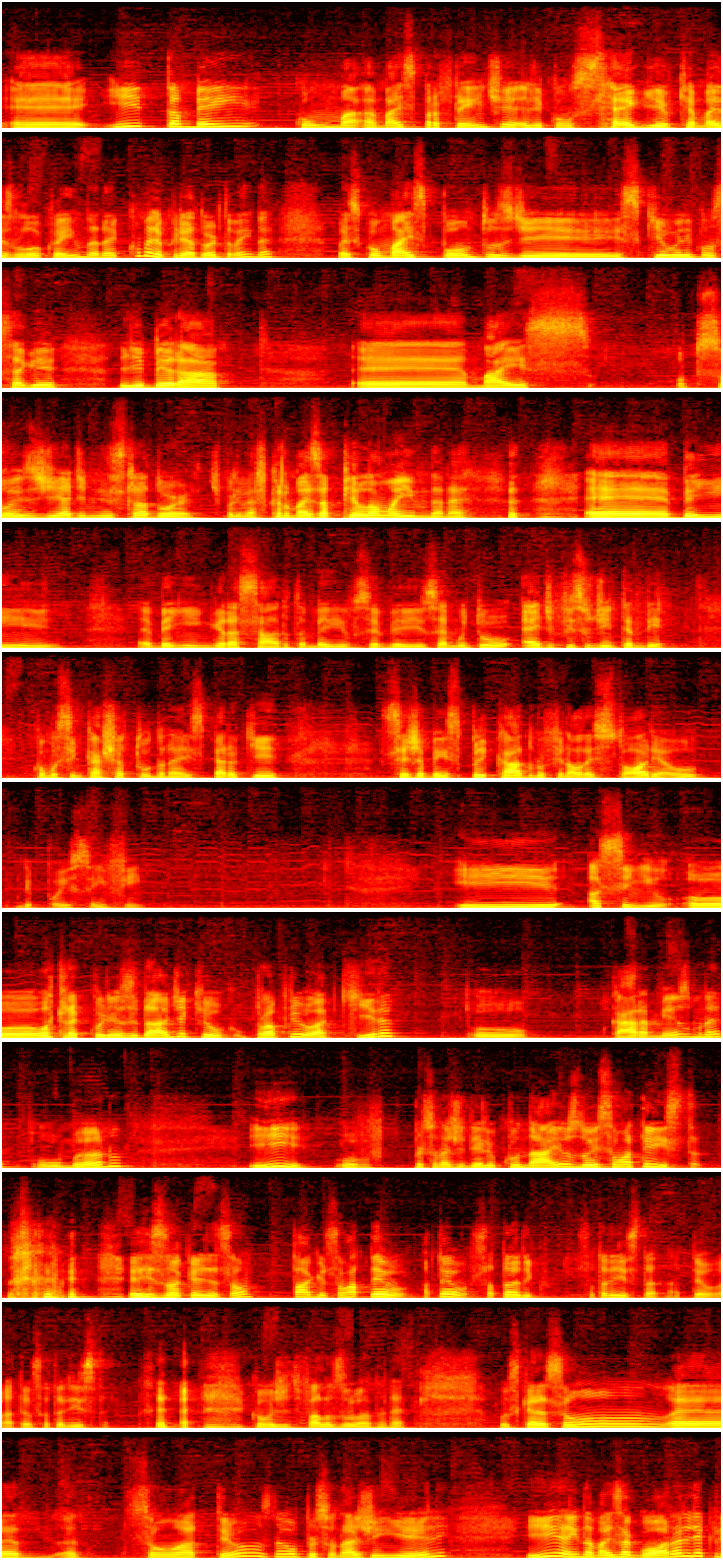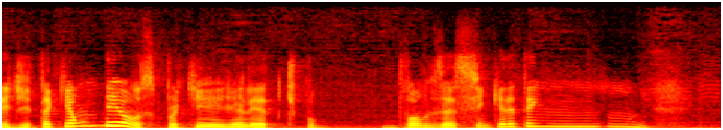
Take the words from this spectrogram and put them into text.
É, e também com uma, mais pra frente ele consegue o que é mais louco ainda, né? Como ele é o criador também, né? Mas com mais pontos de skill ele consegue liberar é, mais opções de administrador. Tipo, ele vai ficando mais apelão ainda, né? é bem é bem engraçado também você ver isso. É muito é difícil de entender como se encaixa tudo, né? Espero que seja bem explicado no final da história ou depois, enfim. E assim, outra curiosidade é que o próprio Akira, o cara mesmo, né, o humano, e o personagem dele, o Kunai, os dois são ateístas. eles não acreditam, são, eles são ateu, ateu, satânico, satanista, ateu, ateu satanista. Como a gente fala zoando, né? Os caras são é, é são ateus, né, o personagem e ele, e ainda mais agora ele acredita que é um deus, porque ele é tipo, vamos dizer assim, que ele tem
